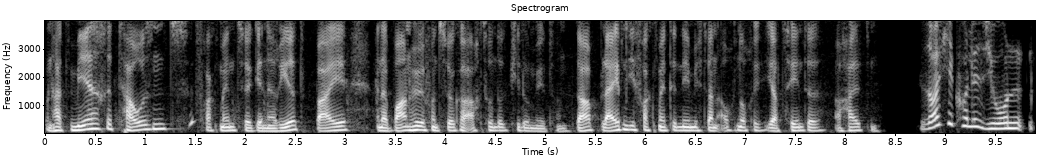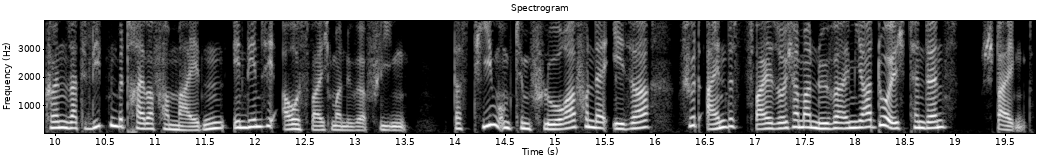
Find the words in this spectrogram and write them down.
und hat mehrere tausend Fragmente generiert bei einer Bahnhöhe von ca. 800 Kilometern. Da bleiben die Fragmente nämlich dann auch noch Jahrzehnte erhalten. Solche Kollisionen können Satellitenbetreiber vermeiden, indem sie Ausweichmanöver fliegen. Das Team um Tim Flora von der ESA führt ein bis zwei solcher Manöver im Jahr durch, Tendenz steigend.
